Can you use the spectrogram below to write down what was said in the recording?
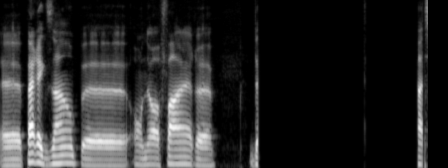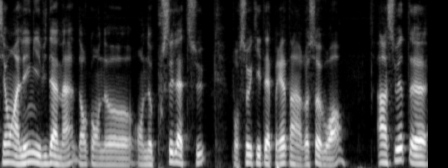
par exemple, on a offert en ligne, évidemment. Donc, on a, poussé là-dessus pour ceux qui étaient prêts à en recevoir. Ensuite, euh,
